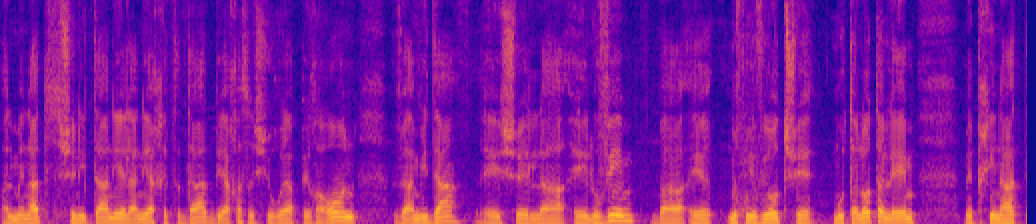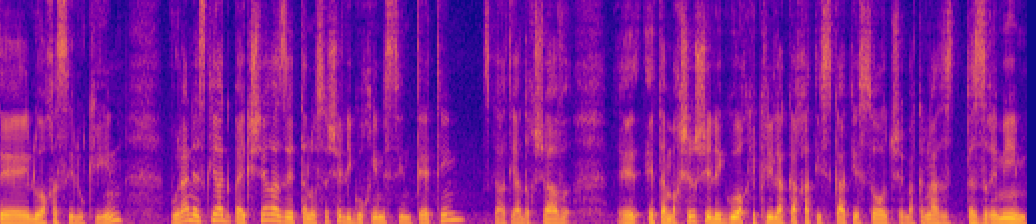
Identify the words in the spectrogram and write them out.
על מנת שניתן יהיה להניח את הדעת ביחס לשיעורי הפירעון והעמידה אה, של הלווים במחויבויות שמוטלות עליהם מבחינת אה, לוח הסילוקין. ואולי אני אזכיר רק בהקשר הזה את הנושא של איגוחים סינתטיים. הזכרתי עד עכשיו אה, את המכשיר של איגוח ככלי לקחת עסקת יסוד שמקנה תזרימים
